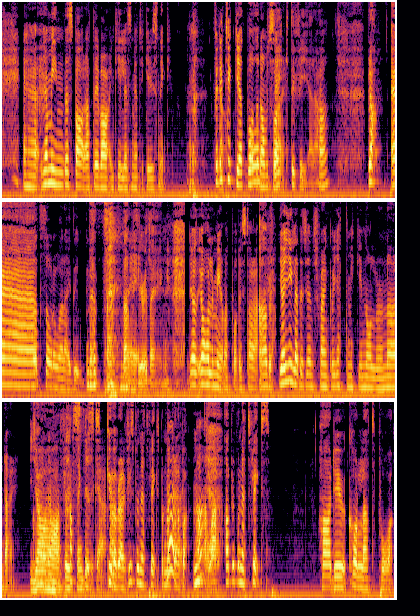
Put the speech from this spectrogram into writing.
eh, jag mindes bara att det var en kille som jag tycker är snygg. För det tycker jag att båda de två är. Objektifiera. Bra. Eh, That's sort of what I do. that's that's your thing. Jag, jag håller med om att båda är störa. Bra. Jag gillade James Franco jättemycket i Nollor och nördar. Ja, Freaks and Geeks. Gud vad bra, det finns på Netflix, borde man kolla på. Mm. Ah, wow. Apropå Netflix. Har du kollat på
